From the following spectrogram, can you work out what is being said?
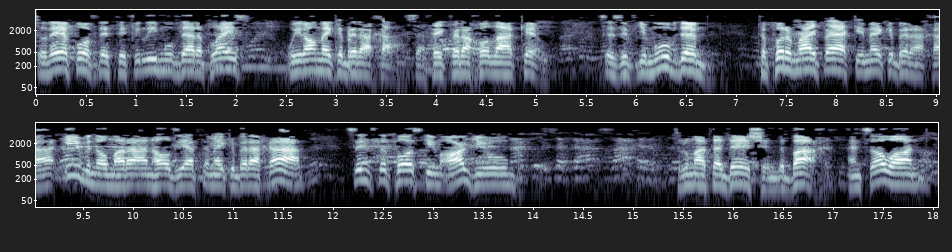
So therefore, if the tefillin moved out of place, we don't make a beracha. Safek berachot lahakel. Says if you move them to put them right back, you make a beracha. Even though Maran holds you have to make a beracha, since the poskim argue Trumat Hadesh and the Bach and so on,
